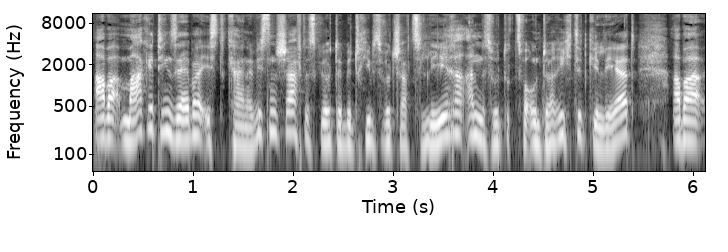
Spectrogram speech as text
Aber Marketing selber ist keine Wissenschaft. Es gehört der Betriebswirtschaftslehre an. Es wird zwar unterrichtet, gelehrt, aber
